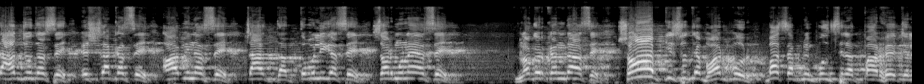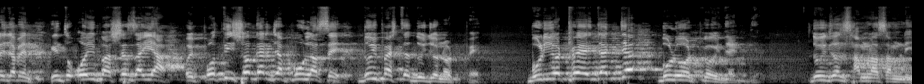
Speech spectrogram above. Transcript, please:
তাহাজুদ আছে, ইশরাক আছে আবিন আছে, চাঁদ তবলিগ আছে সরমুনায় আছে। নগরকান্দা আছে, সব কিছুতে ভরপুর। বাস আপনি পুলসিরাত পার হয়ে চলে যাবেন, কিন্তু ওই বাসে যাইয়া ওই প্রতিশোধের যা পুল আছে, দুই পাশে দুইজন উঠবে। বুড়ি উঠবে এই দায়িত্বে বুড়ো উঠবে ওই দায়িত্বে দুইজন সামনাসামনি।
